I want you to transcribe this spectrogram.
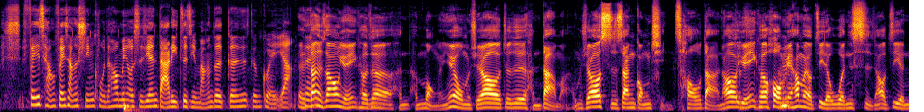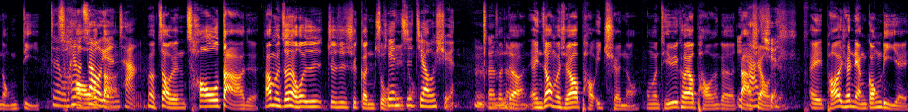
非常非常辛苦，然后没有时间打理自己，忙得跟跟鬼一样。哎、对淡水商工园艺科真的很很猛哎、因为我们学校就是很大嘛，我们学校十三公顷，超大，然后园艺科后面他们有自己的温室，然后有自己的农地，对，我们还有造园厂。厂，没有造园超大的，他们真的会是就是去耕作那天之种。教选，嗯真的啊，哎、你知道我们学校跑一圈哦，我们体育课要跑那个大校园哎、跑一圈两公里，哎，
